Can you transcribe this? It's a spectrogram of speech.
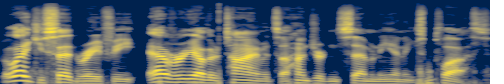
But like you said, Raphie, every other time it's 170 innings plus.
